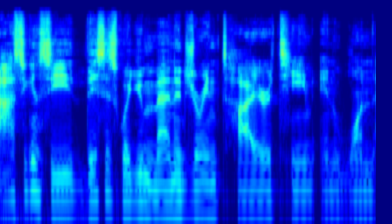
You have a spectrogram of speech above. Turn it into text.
As you can see, this is where you manage your entire team in one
